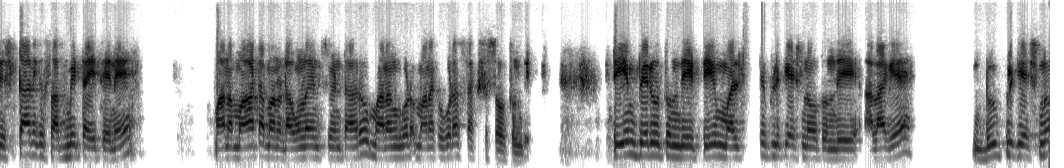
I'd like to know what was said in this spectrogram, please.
సిస్టానికి సబ్మిట్ అయితేనే మన మాట మన డౌన్లైన్స్ వింటారు మనం కూడా మనకు కూడా సక్సెస్ అవుతుంది. టీం పెరుగుతుంది టీం మల్టిప్లికేషన్ అవుతుంది అలాగే డూప్లికేషన్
